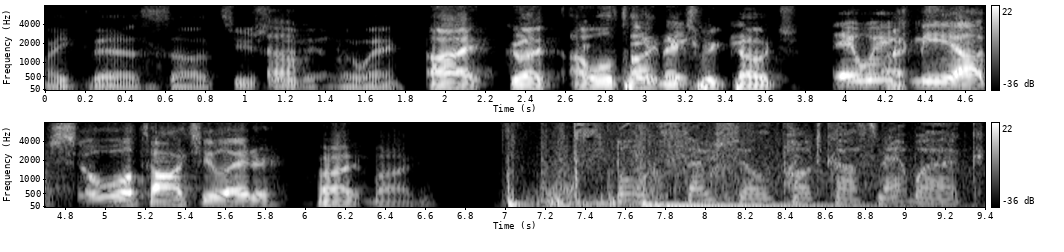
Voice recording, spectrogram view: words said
like this, so it's usually Oh. the other way. All right, good. I will They talk next wake week, coach. They wake All right. me up, so we'll talk to you later. All right, bye. Sports Social Podcast Network.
